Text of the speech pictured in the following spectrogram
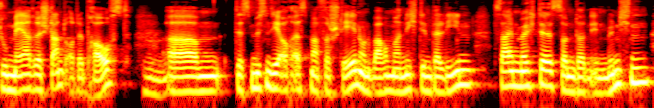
du mehrere Standorte brauchst. Mhm. Ähm, das müssen die auch erstmal verstehen und warum man nicht in Berlin sein möchte, sondern in München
